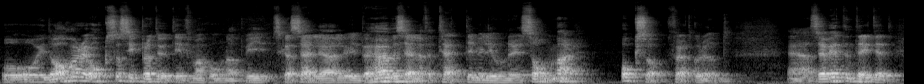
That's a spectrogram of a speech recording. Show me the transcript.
Och, och idag har det också sipprat ut information att vi ska sälja, eller vi behöver sälja för 30 miljoner i sommar. Också för att gå runt. Eh, Så jag vet inte riktigt.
